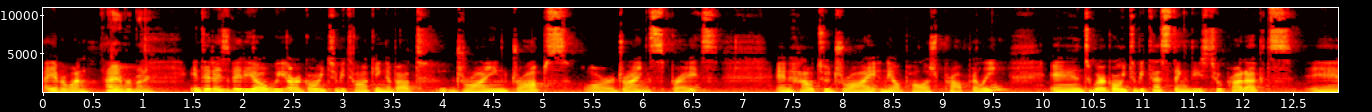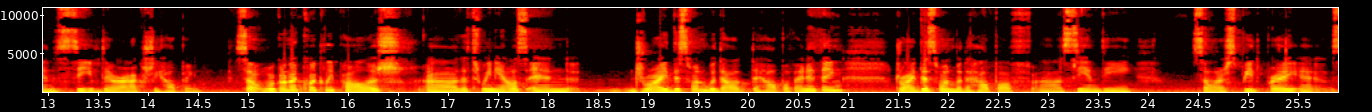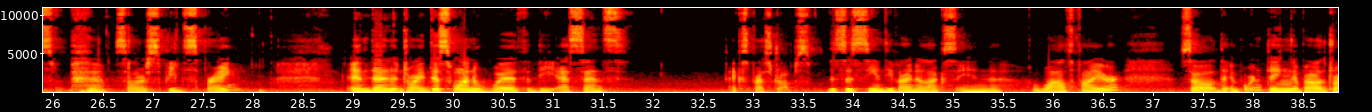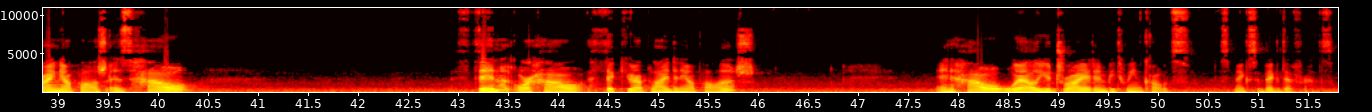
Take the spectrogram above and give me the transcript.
Hi everyone. Hi everybody. In today's video, we are going to be talking about drying drops or drying sprays and how to dry nail polish properly. And we're going to be testing these two products and see if they're actually helping. So we're gonna quickly polish uh, the three nails and dry this one without the help of anything. Dry this one with the help of uh, CND Speed Spray, uh, Solar Speed Spray. And then dry this one with the Essence Express Drops. This is CND Vinylux in Wildfire. So the important thing about drying nail polish is how thin or how thick you apply the nail polish and how well you dry it in between coats. This makes a big difference.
